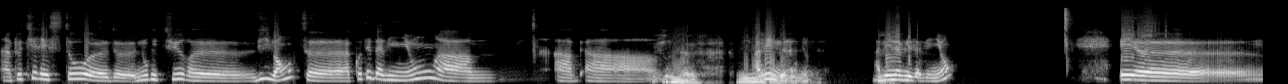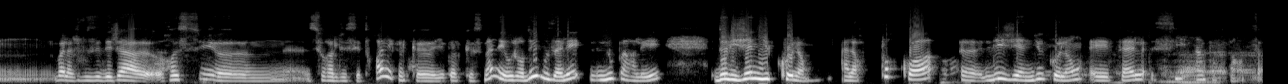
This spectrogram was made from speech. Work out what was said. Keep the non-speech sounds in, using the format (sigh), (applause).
un petit resto euh, de nourriture euh, vivante euh, à côté d'Avignon, à, à, à, Villeneuve. à Villeneuve. Villeneuve, à Villeneuve-les-Avignon. Et voilà, je vous ai déjà reçu sur LGC3 il y, a quelques, il y a quelques semaines et aujourd'hui vous allez nous parler de l'hygiène du côlon. Alors pourquoi euh, l'hygiène du côlon est-elle si importante?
